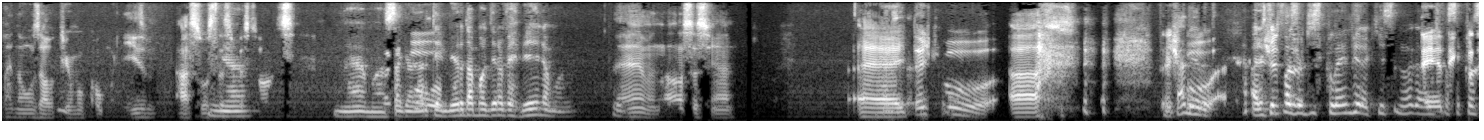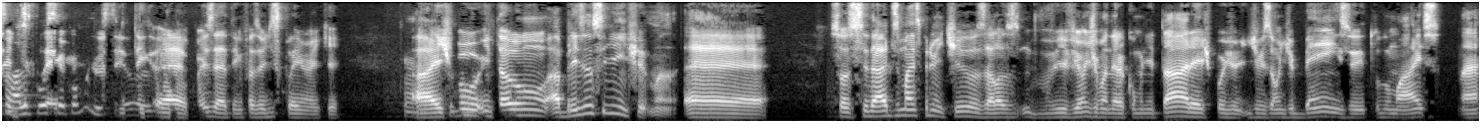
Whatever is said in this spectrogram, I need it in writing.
Para não usar o termo comunismo, assusta É. as pessoas. Né, mano? Essa galera tem medo da bandeira vermelha, mano. É, mano, nossa senhora. É, então, tipo, a... então, tipo, A gente tem que fazer o disclaimer aqui, senão a galera É, vai ser cancelada por ser comunista. tem- tem- mano? é, pois é, tem que fazer o disclaimer aqui. Cara, Aí, tipo, então, a brisa é o seguinte, mano. É... Sociedades mais primitivas, elas viviam de maneira comunitária, tipo, divisão de bens e tudo mais, né?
